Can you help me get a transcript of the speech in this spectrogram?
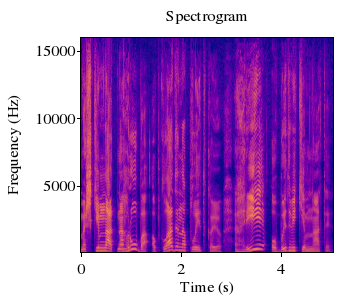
Межкімнатна груба обкладена плиткою, гріє обидві кімнати.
